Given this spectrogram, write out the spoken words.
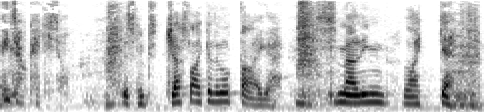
Enzo, kijk eens This looks just like a little tiger, smelling like catnip.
